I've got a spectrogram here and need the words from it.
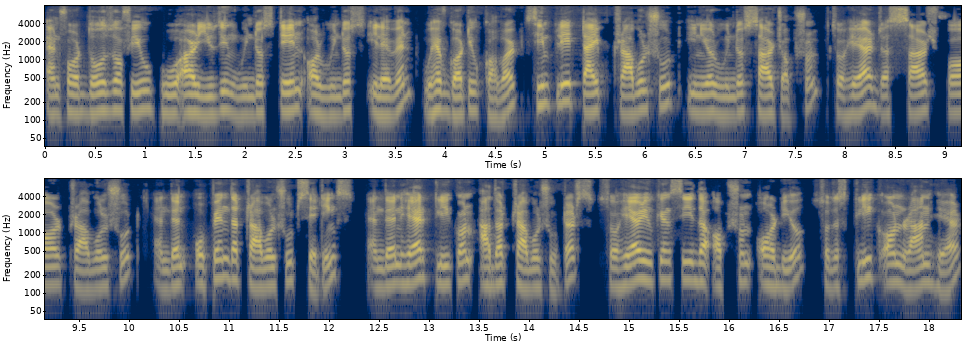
And for those of you who are using windows 10 or windows 11 we have got you covered. Simply type troubleshoot in your windows search option. So here just search for troubleshoot and then open the troubleshoot settings and then here click on other troubleshooters. So here you can see the option audio. So just click on run here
